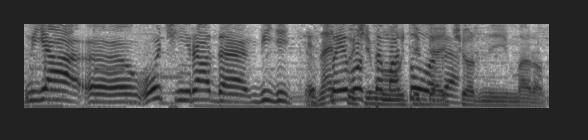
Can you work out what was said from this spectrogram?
Я э, очень рада видеть Знаешь, своего почему стоматолога. у тебя черный юморок?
